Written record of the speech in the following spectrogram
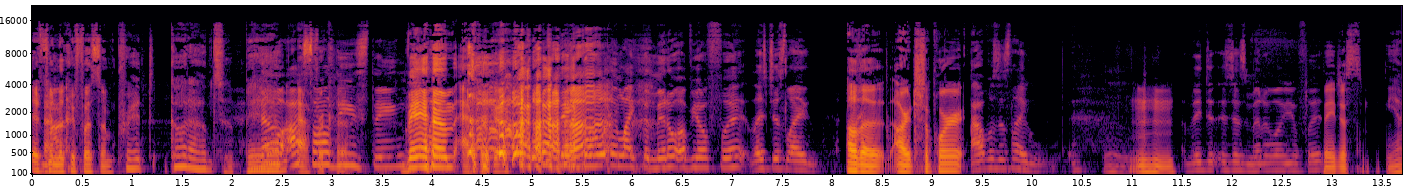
if you're looking for some print, go down to Bam, No, I Africa. saw these things. Bam, like, Africa. they go in like the middle of your foot. Let's just like Oh, the arch support. I was just like, Mm-hmm. they just, it's just middle of your foot. They just, yeah,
